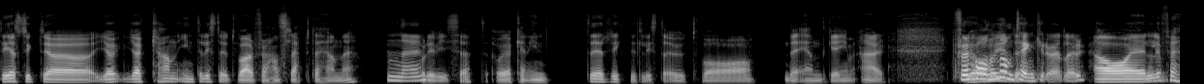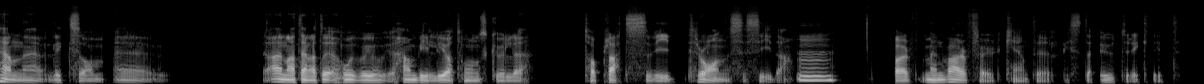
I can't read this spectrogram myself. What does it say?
dels tyckte jag, jag, jag kan inte lista ut varför han släppte henne Nej. på det viset. Och jag kan inte riktigt lista ut vad the endgame är. För Jag honom tänker du eller? Ja, eller för henne liksom. Eh, annat än att hon, var ju- han ville ju att hon skulle ta plats vid Trons sida. Mm. Varf- men varför kan jag inte lista ut riktigt.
